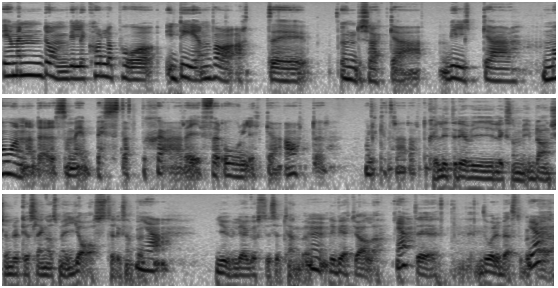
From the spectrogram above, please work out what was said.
Ja, men de ville kolla på, idén var att eh, undersöka vilka månader som är bäst att beskära i för olika arter. Olika trädarter. Okej, lite det vi liksom i branschen brukar slänga oss med JAS till exempel. Ja, Juli, augusti, september. Det vet ju alla. Mm. Ja. Att det, då är det bäst att beskära Ja,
